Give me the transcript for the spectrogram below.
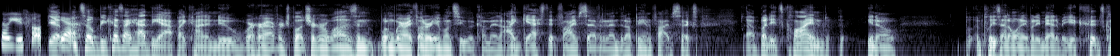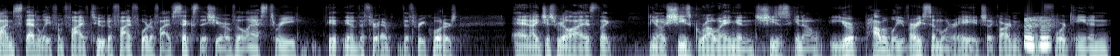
so useful. yeah, Yeah. So because I had the app, I kind of knew where her average blood sugar was and when where I thought her A1C would come in. I guessed at five seven and ended up being five six, uh, but it's climbed. You know, and please, I don't want anybody mad at me. It, it's climbed steadily from five two to five four to five six this year over the last three. You know, the three the three quarters, and I just realized like. You know, she's growing and she's, you know, you're probably a very similar age. Like Arden turned 14 in,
